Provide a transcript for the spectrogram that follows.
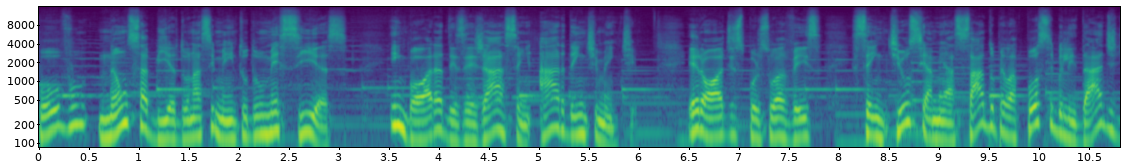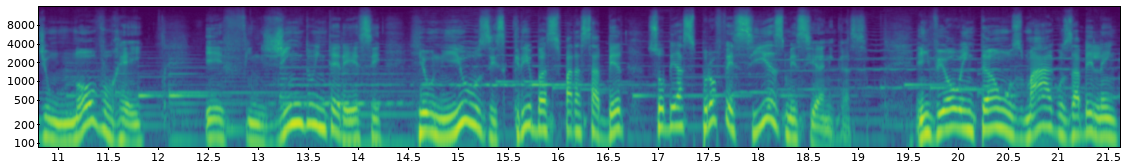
povo não sabia do nascimento do Messias, embora desejassem ardentemente. Herodes, por sua vez, sentiu-se ameaçado pela possibilidade de um novo rei e, fingindo interesse, reuniu os escribas para saber sobre as profecias messiânicas. Enviou então os magos a Belém,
